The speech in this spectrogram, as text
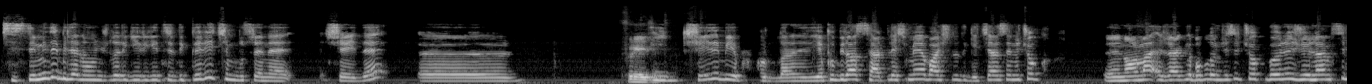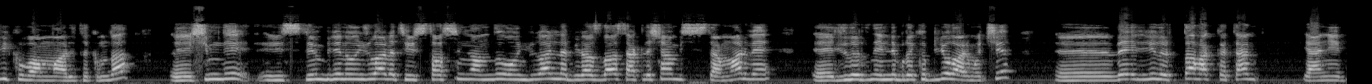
sistemi de bilen oyuncuları geri getirdikleri için bu sene şeyde e, Free şeyde bir yapı kurdular. Hani yapı biraz sertleşmeye başladı. Geçen sene çok e, normal özellikle bubble öncesi çok böyle jölemsi bir kıvam vardı takımda. E, şimdi e, sistemi bilen oyuncularla Tristass'ın inandığı oyuncularla biraz daha sertleşen bir sistem var ve e, Lillard'ın eline bırakabiliyorlar maçı. E, ve Lillard da hakikaten yani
